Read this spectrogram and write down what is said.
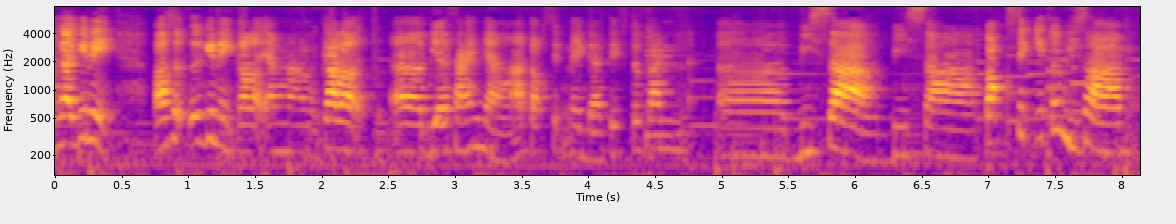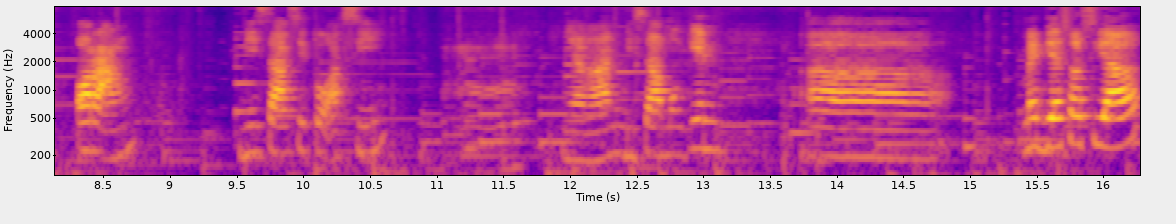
nggak gini. Maksud tuh gini, kalau yang nam- kalau eh, biasanya toxic negatif itu kan eh, bisa bisa toxic itu bisa orang, bisa situasi, Hmm, ya kan? Bisa mungkin eh, media sosial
